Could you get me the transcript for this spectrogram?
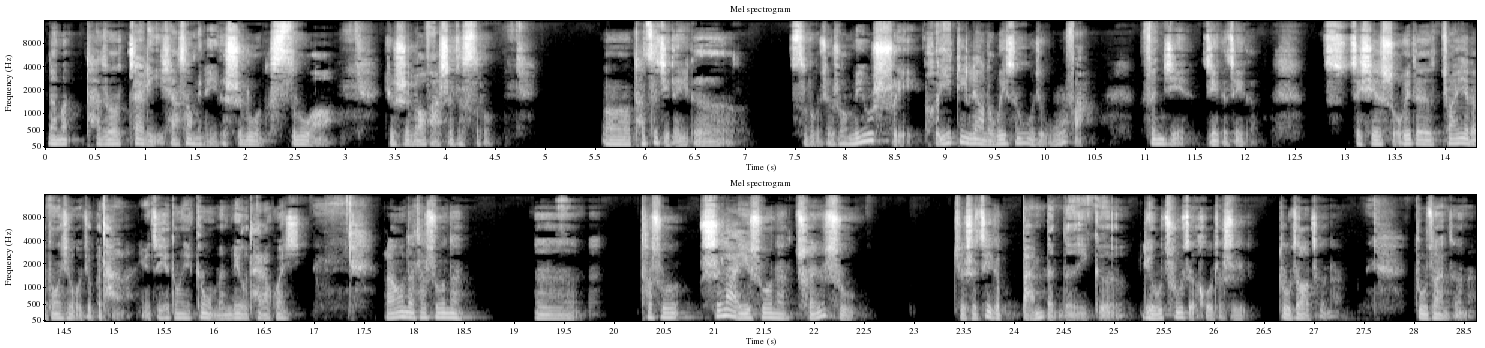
那么他说再理一下上面的一个思路思路啊，就是老法师的思路，嗯，他自己的一个思路就是说没有水和一定量的微生物就无法分解这个这个这些所谓的专业的东西我就不谈了，因为这些东西跟我们没有太大关系。然后呢，他说呢，嗯。他说：“施蜡一说呢，纯属就是这个版本的一个流出者或者是杜造者呢、杜撰者呢，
